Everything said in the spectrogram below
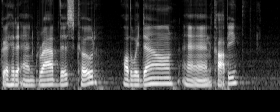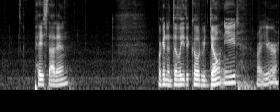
Go ahead and grab this code all the way down and copy, paste that in. We're gonna delete the code we don't need right here.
